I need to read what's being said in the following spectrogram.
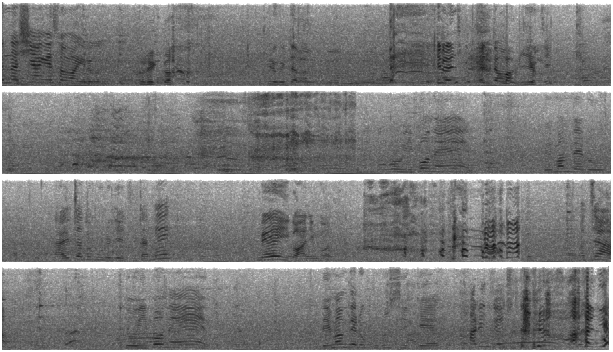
맨날 시향에서 막 이러고 그러니까. 이러고 있다가 이러니까 또막 이러- 웃기지. 너 이번에 내 맘대로 날짜도 고르게 해준다며? 매 이거 아닌 것 같아. 아참, 너 이번엔 내 맘대로 고를 수 있게 할인도 해준다며? 아니야.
